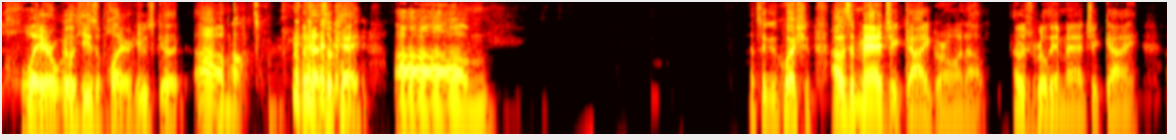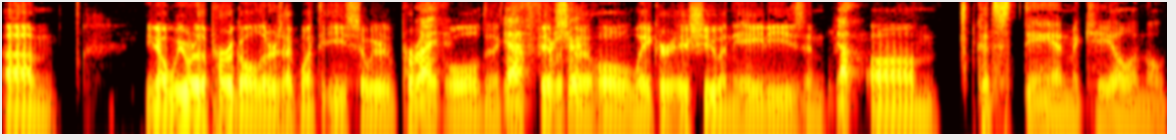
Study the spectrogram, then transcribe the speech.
Player, well, he's a player. He was good, um, Oh. but that's okay. Um, that's a good question. I was a Magic guy growing up. I was really a Magic guy. Um, you know, we were the pergolders. I went to East, so we were purple Right. and gold, and it Yeah, kind of fit with sure. the whole Laker issue in the '80s. And Yeah. um, could stand McHale and the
